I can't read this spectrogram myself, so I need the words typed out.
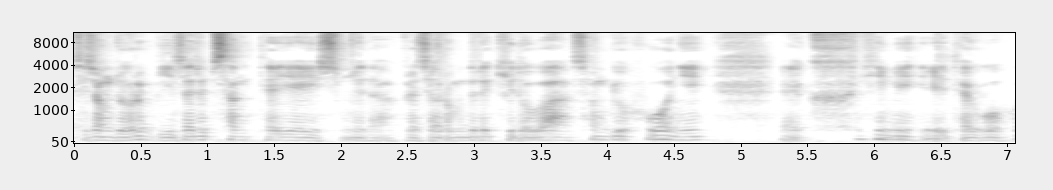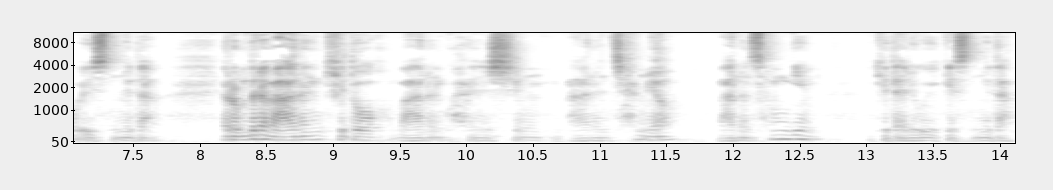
재정적으로 미자립 상태에 있습니다. 그래서 여러분들의 기도와 선교 후원이 큰 힘이 되고 있습니다. 여러분들의 많은 기도, 많은 관심, 많은 참여, 많은 섬김 기다리고 있겠습니다.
